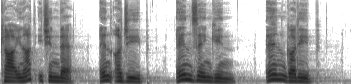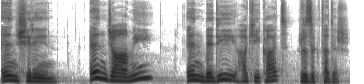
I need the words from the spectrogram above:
kainat içinde en acip, en zengin, en garip, en şirin, en cami, en bedi hakikat rızıktadır.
